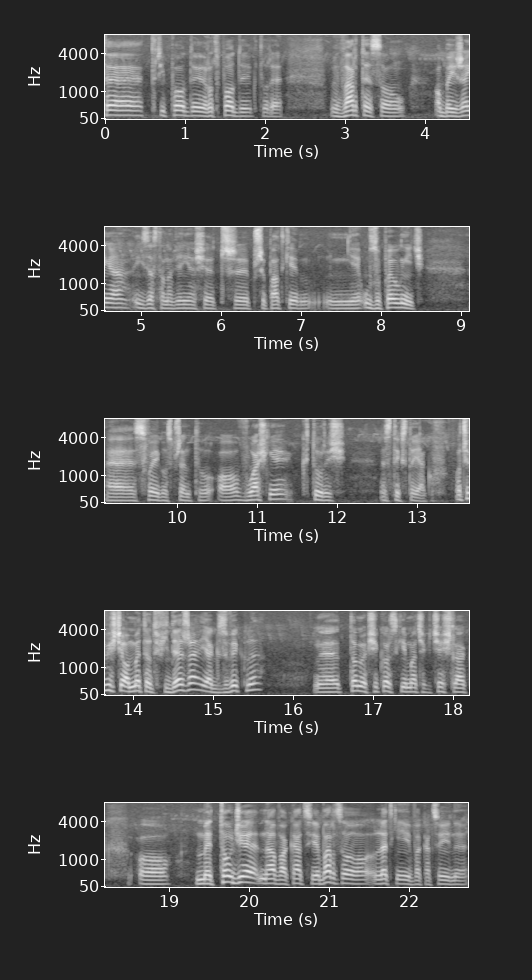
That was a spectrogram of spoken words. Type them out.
te tripody, rodpody, które warte są obejrzenia i zastanowienia się, czy przypadkiem nie uzupełnić e, swojego sprzętu o właśnie któryś z tych stojaków. Oczywiście o metod fiderze, jak zwykle. E, Tomek Sikorski i Maciek Cieślak o metodzie na wakacje, bardzo letni, wakacyjny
